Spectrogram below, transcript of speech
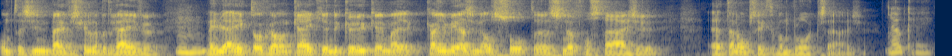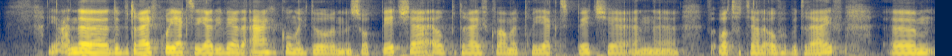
om te zien bij verschillende bedrijven. Mhm. Neem je eigenlijk toch wel een kijkje in de keuken, maar kan je meer zien als een soort uh, snuffelstage uh, ten opzichte van de blokstage. Oké. Ja, en de, de bedrijfsprojecten, ja, die werden aangekondigd door een, soort pitch. Hè. Elk bedrijf kwam met project pitchen en uh, wat vertellen over het bedrijf. Um,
